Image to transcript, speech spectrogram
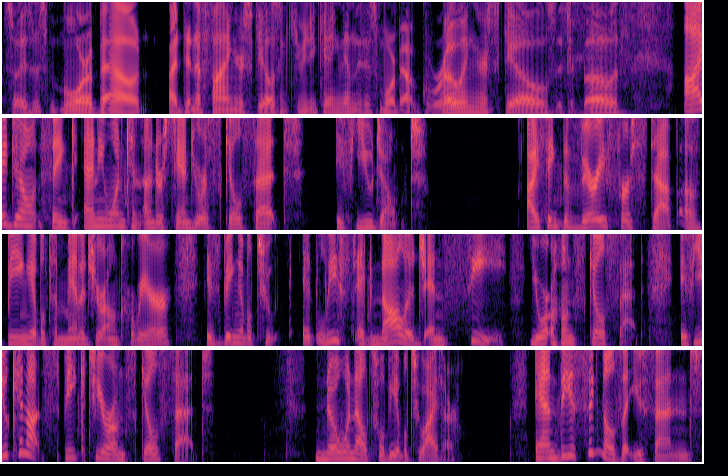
So is this more about identifying your skills and communicating them? Is this more about growing your skills? Is it both? I don't think anyone can understand your skill set if you don't. I think the very first step of being able to manage your own career is being able to at least acknowledge and see your own skill set. If you cannot speak to your own skill set, no one else will be able to either. And these signals that you send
